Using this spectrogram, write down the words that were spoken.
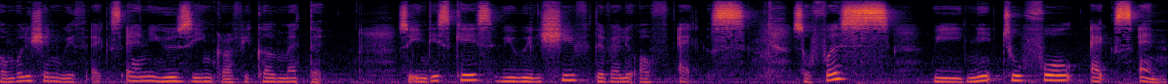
convolution with xn using graphical method. So in this case, we will shift the value of x. So first, we need to fold xn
